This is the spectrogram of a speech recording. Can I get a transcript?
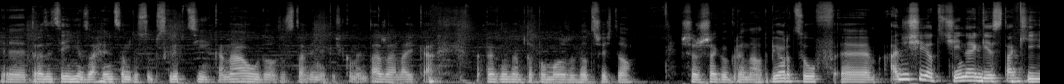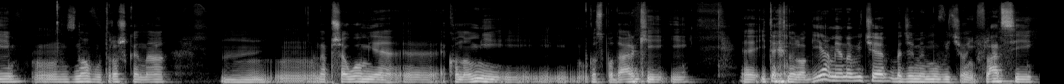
E, tradycyjnie zachęcam do subskrypcji kanału, do zostawienia jakiegoś komentarza, lajka. Na pewno nam to pomoże dotrzeć do szerszego grona odbiorców. E, a dzisiaj odcinek jest taki mm, znowu troszkę na, mm, na przełomie e, ekonomii i gospodarki i, i technologii, a mianowicie będziemy mówić o inflacji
